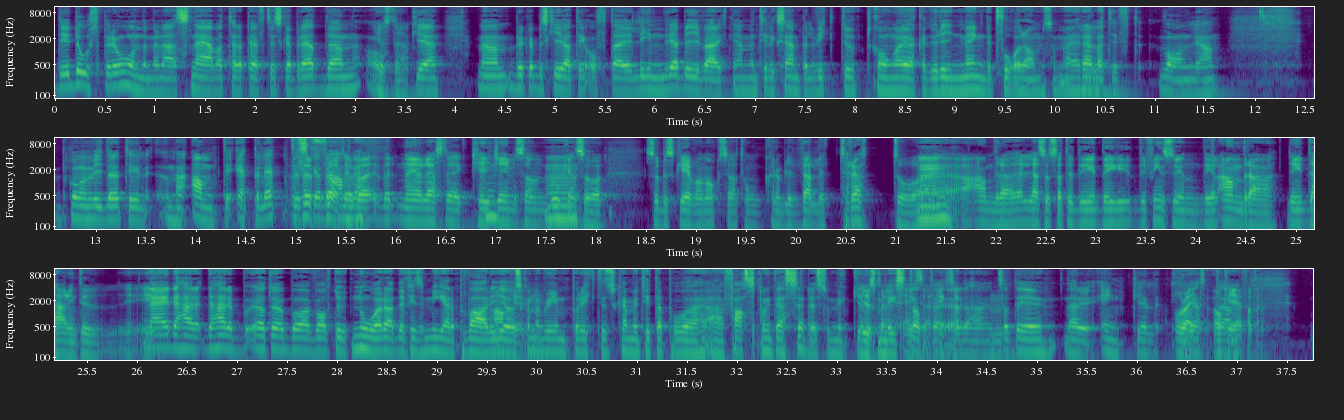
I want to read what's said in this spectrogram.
Det är dosberoende med den här snäva terapeutiska bredden. Och, eh, men man brukar beskriva att det ofta är lindriga biverkningar. Men till exempel viktuppgång och ökad urinmängd är två av dem som Mm. är relativt vanliga. Går man vidare till de här antiepileptiska För, behandlingarna. när jag läste Kay Jameson-boken Mm. så, så beskrev hon också att hon kunde bli väldigt trött och Mm. eh, andra, alltså, så att det, det, det, finns ju en del andra, det, det här är inte... Nej, det här, det här är, jag har bara valt ut några. Det finns mer på varje. Ah, okej. Och ska man gå in på riktigt så kan man titta på äh, fast.se. Det är så mycket Just som det, listat. exakt, eh, exakt. Det här. Mm. Så det, är, det här är enkelheten. All right, okej, jag fattar.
